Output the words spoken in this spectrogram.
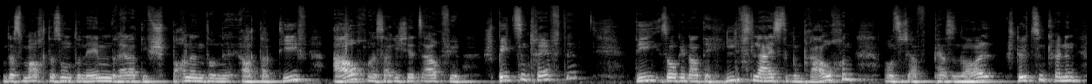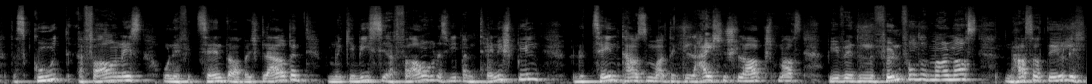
und das macht das Unternehmen relativ spannend und attraktiv. Auch, und das sage ich jetzt auch für Spitzenkräfte, die sogenannte Hilfsleistungen brauchen und sich auf Personal stützen können, das gut erfahren ist und effizient. Aber ich glaube, wenn man eine gewisse Erfahrung, das ist wie beim Tennisspielen, wenn du 10.000 Mal den gleichen Schlag machst, wie wenn du ihn 500 Mal machst, dann hast du natürlich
